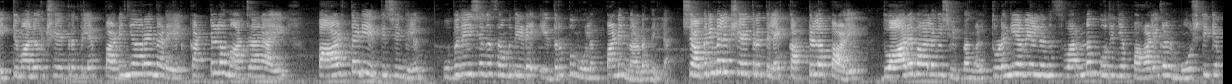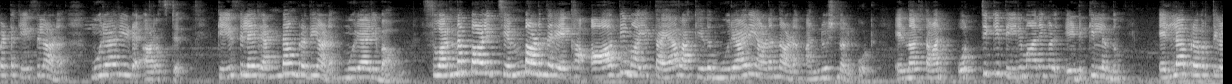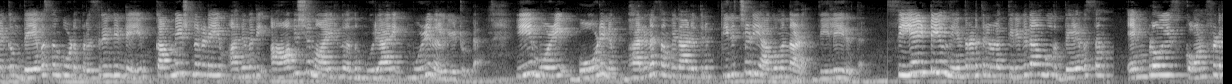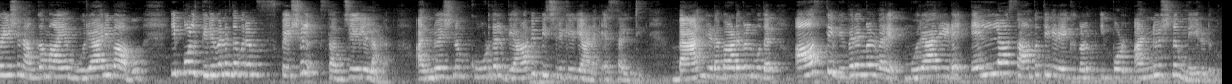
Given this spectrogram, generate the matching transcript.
ഏറ്റുമാനൂർ ക്ഷേത്രത്തിലെ പടിഞ്ഞാറേ നടയിൽ കട്ടിള മാറ്റാനായി പാഴ്ത്തടി എത്തിച്ചെങ്കിലും ഉപദേശക സമിതിയുടെ എതിർപ്പ് മൂലം പണി നടന്നില്ല. ശബരിമല ക്ഷേത്രത്തിലെ കട്ടിളപ്പാളി ദ്വാരപാലക ശില്പങ്ങൾ തുടങ്ങിയവയിൽ നിന്ന് സ്വർണം പൊതിഞ്ഞ പാളികൾ മോഷ്ടിക്കപ്പെട്ട കേസിലാണ് മുരാരിയുടെ അറസ്റ്റ്. കേസിലെ രണ്ടാം പ്രതിയാണ് മുരാരി ബാബു. സ്വർണപ്പാളി ചെമ്പാടുന്ന രേഖ ആദ്യമായി തയ്യാറാക്കിയത് മുരാരിയാണെന്നാണ് അന്വേഷണ റിപ്പോർട്ട്. എന്നാൽ താൻ ഒറ്റയ്ക്ക് തീരുമാനങ്ങൾ എടുക്കില്ലെന്നും എല്ലാ പ്രവൃത്തികൾക്കും ദേവസ്വം ബോർഡ് പ്രസിഡന്റിന്റെയും കമ്മീഷണറുടെയും അനുമതി ആവശ്യമായിരുന്നുവെന്നും മുരാരി മൊഴി നൽകിയിട്ടുണ്ട്. ഈ മൊഴി ബോർഡിനും ഭരണ സംവിധാനത്തിനും തിരിച്ചടിയാകുമെന്നാണ് വിലയിരുത്തൽ. സി ഐ ടി യു നിയന്ത്രണത്തിലുള്ള തിരുവിതാംകൂർ ദേവസ്വം എംപ്ലോയീസ് കോൺഫെഡറേഷൻ അംഗമായ മുരാരി ബാബു ഇപ്പോൾ തിരുവനന്തപുരം സ്പെഷ്യൽ സബ് ജയിലിലാണ് അന്വേഷണം കൂടുതൽ വ്യാപിപ്പിച്ചിരിക്കുകയാണ് എസ് ഐ ടി ബാങ്ക് ഇടപാടുകൾ മുതൽ ആസ്തി വിവരങ്ങൾ വരെ മുരാരിയുടെ എല്ലാ സാമ്പത്തിക രേഖകളും ഇപ്പോൾ അന്വേഷണം നേരിടുന്നു.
